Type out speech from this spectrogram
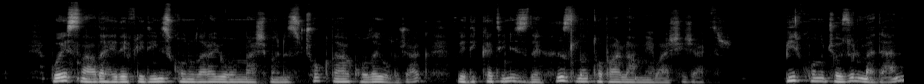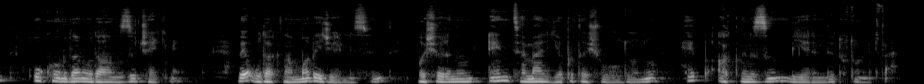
Bu esnada hedeflediğiniz konulara yoğunlaşmanız çok daha kolay olacak ve dikkatiniz de hızla toparlanmaya başlayacaktır. Bir konu çözülmeden o konudan odağınızı çekmeyin ve odaklanma becerinizin başarının en temel yapı taşı olduğunu hep aklınızın bir yerinde tutun lütfen.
